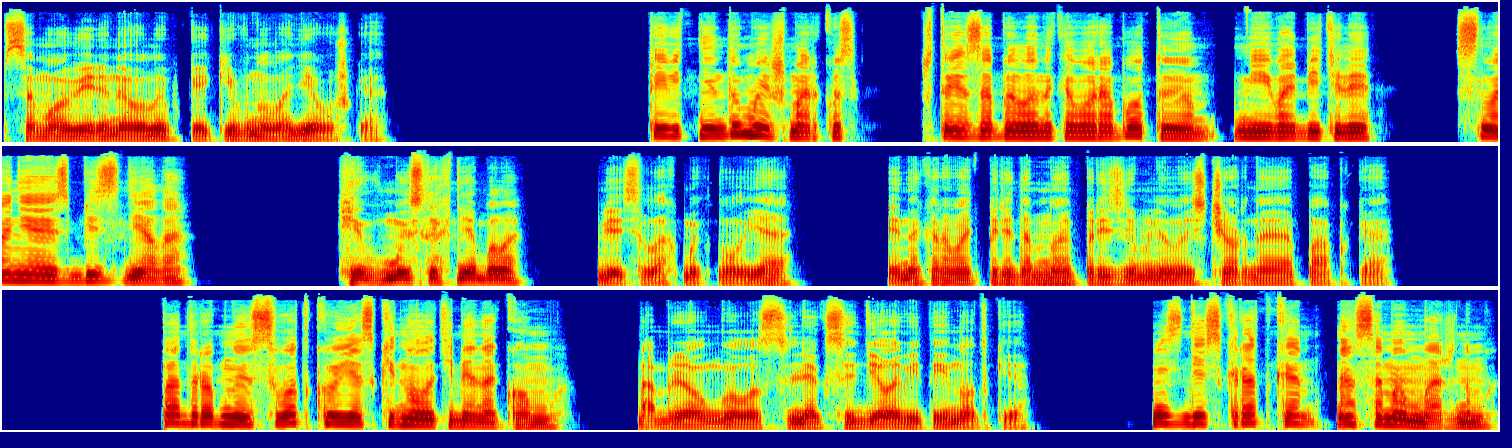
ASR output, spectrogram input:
Самоуверенной улыбкой кивнула девушка. Ты ведь не думаешь, Маркус, что я забыла, на кого работаю, и в обители слоняюсь без дела? И в мыслях не было. — весело хмыкнул я, и на кровать передо мной приземлилась черная папка. «Подробную сводку я скинула тебе на ком», — обрел голос Лексы деловитые нотки. «Здесь кратко о самом важном».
